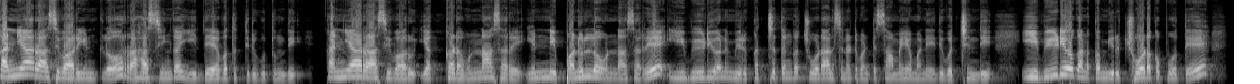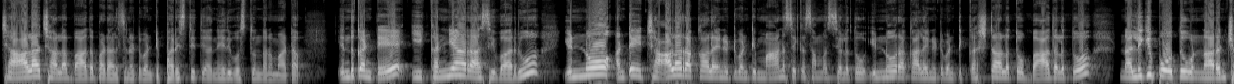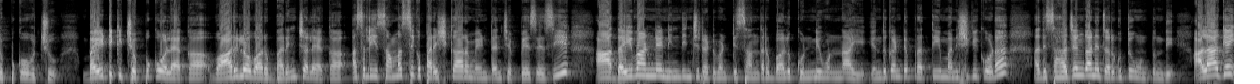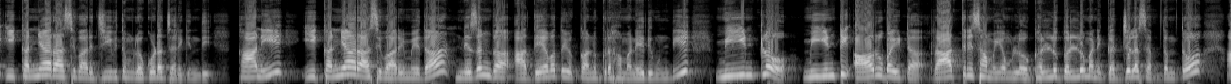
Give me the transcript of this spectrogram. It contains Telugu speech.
కన్యా రాశి వారి ఇంట్లో రహస్యంగా ఈ దేవత తిరుగుతుంది. కన్యా రాశి వారు ఎక్కడ ఉన్నా సరే ఎన్ని పనుల్లో ఉన్నా సరే ఈ వీడియోను మీరు ఖచ్చితంగా చూడాల్సినటువంటి సమయం అనేది వచ్చింది. ఈ వీడియో కనుక మీరు చూడకపోతే చాలా చాలా బాధపడాల్సినటువంటి పరిస్థితి అనేది వస్తుందన్నమాట. ఎందుకంటే ఈ కన్యా రాశి వారు ఎన్నో అంటే చాలా రకాలైనటువంటి మానసిక సమస్యలతో ఎన్నో రకాలైనటువంటి కష్టాలతో బాధలతో నలిగిపోతూ ఉన్నారని చెప్పుకోవచ్చు. బయటికి చెప్పుకోలేక వారిలో వారు భరించలేక అసలు ఈ సమస్యకు పరిష్కారం ఏంటని చెప్పేసేసి ఆ దైవాన్నే నిందించినటువంటి సందర్భాలు కొన్ని ఉన్నాయి. ఎందుకంటే ప్రతి మనిషికి కూడా అది సహజంగానే జరుగుతూ ఉంటుంది. అలాగే ఈ కన్యా రాశి వారి జీవితంలో కూడా జరిగింది. కానీ ఈ కన్యారాశి వారి మీద నిజంగా ఆ దేవత యొక్క అనుగ్రహం అనేది ఉండి మీ ఇంట్లో మీ ఇంటి ఆరు బయట రాత్రి సమయంలో గల్లు గల్లుమని గజ్జల శబ్దంతో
